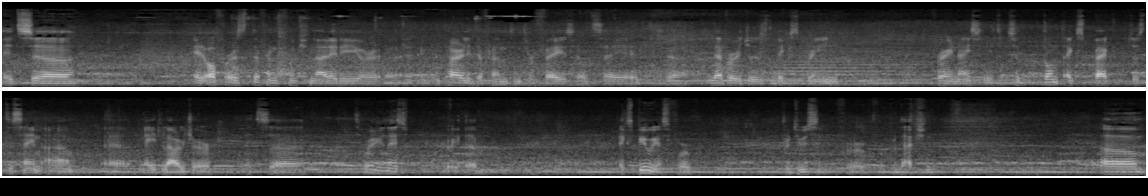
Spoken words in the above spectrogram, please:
It's uh, it offers different functionality or an entirely different interface. I would say it uh, leverages the big screen very nicely. So don't expect just the same app uh, made larger. It's uh, it's a very nice uh, experience for producing for, for production. Um,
